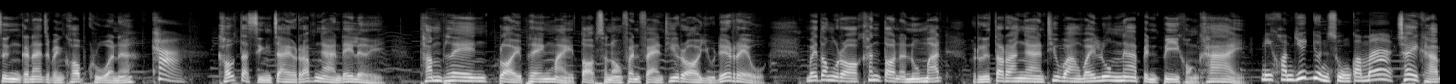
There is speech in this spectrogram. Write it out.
ซึ่งก็น่าจะเป็นครอบครัวนะ ค่ะ เขาตัดสินใจรับงานได้เลยทำเพลงปล่อยเพลงใหม่ตอบสนองแฟนๆที่รออยู่ได้เร็ว ไม่ต้องรอขั้นตอนอนุมัติ หรือตารางงานที่วางไว้ล่วงหน้าเป็นปีของค่าย มีความยืดหยุ่นสูงกว่ามาก ใช่ครับ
